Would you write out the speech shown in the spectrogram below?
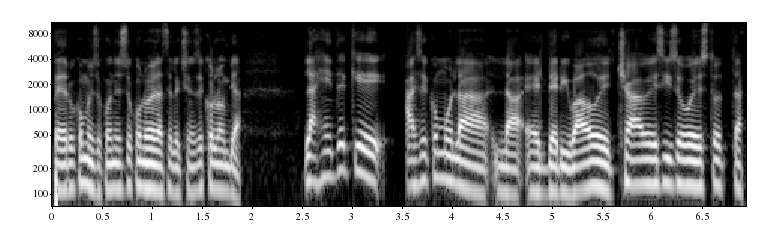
Pedro comenzó con esto, con lo de las elecciones de Colombia. La gente que hace como la, la- el derivado de Chávez hizo esto ta,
